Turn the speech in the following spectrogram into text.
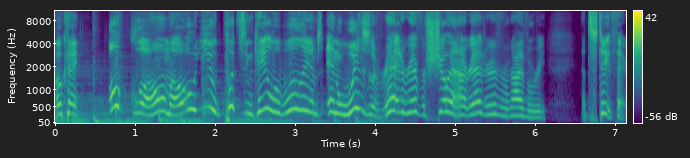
Okay, Oklahoma OU puts in Caleb Williams and wins the Red River Showdown, Red River rivalry at the State Fair.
